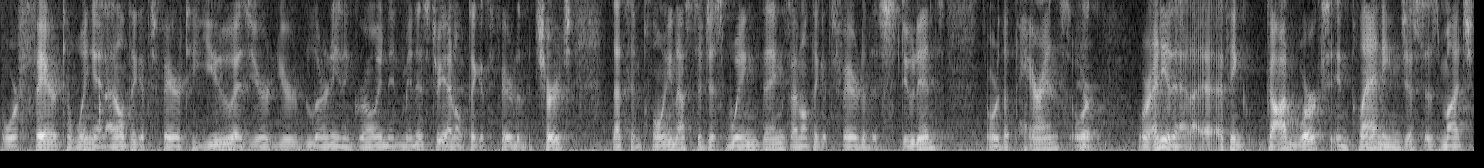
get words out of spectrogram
or fair to wing it. I don't think it's fair to you as you're you're learning and growing in ministry. I don't think it's fair to the church that's employing us to just wing things. I don't think it's fair to the students or the parents or Yep. or any of that. I, I think God works in planning just as much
